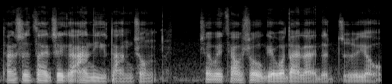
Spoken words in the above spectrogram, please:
但是在这个案例当中，这位教授给我带来的只有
